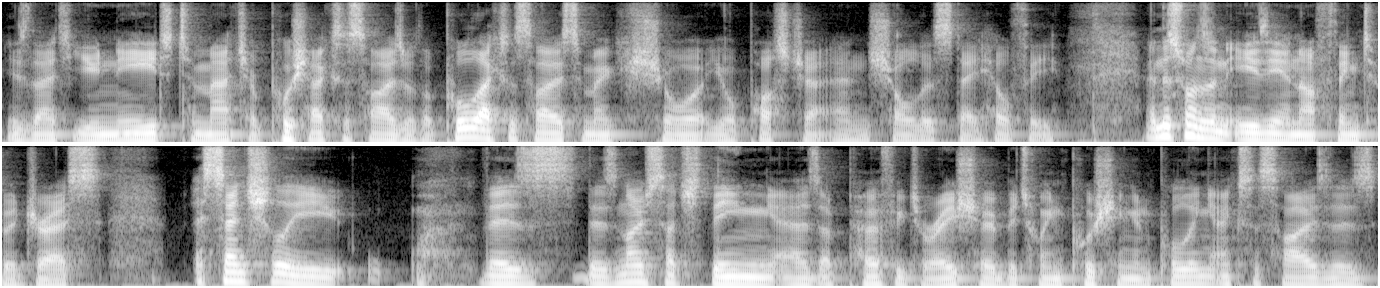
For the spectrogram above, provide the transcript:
is that you need to match a push exercise with a pull exercise to make sure your posture and shoulders stay healthy. And this one's an easy enough thing to address essentially there's there's no such thing as a perfect ratio between pushing and pulling exercises.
